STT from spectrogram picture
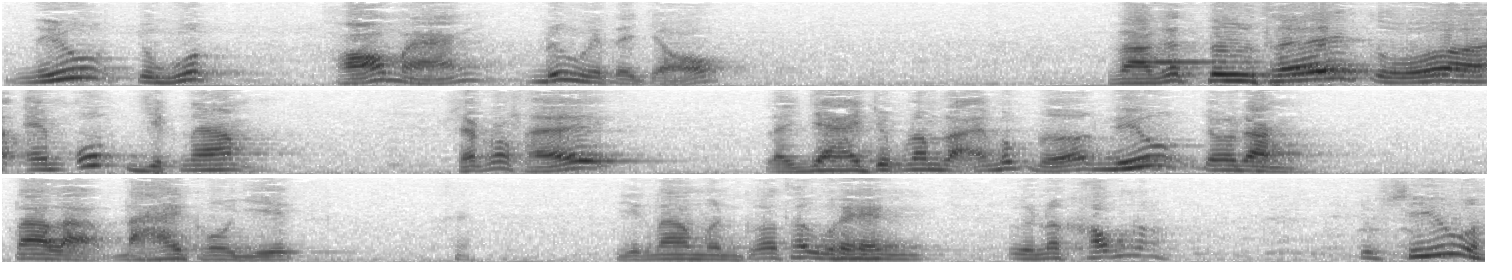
nếu Trung Quốc thỏa mãn đứng nguyên tại chỗ. Và cái tư thế của em út Việt Nam sẽ có thể là vài chục năm lại em út nữa, nếu cho rằng ta là đại cồ việt. Việt nam mình có thói quen, người nó khống lắm chút xíu à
